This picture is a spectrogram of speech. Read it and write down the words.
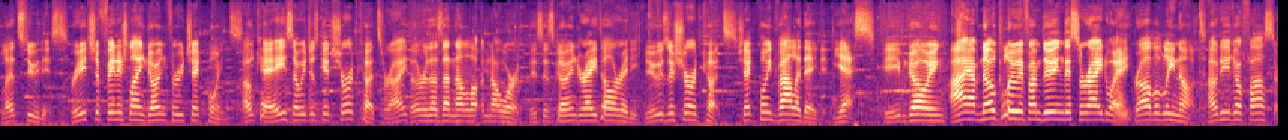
Let's do this. Reach the finish line going through checkpoints. Okay. Okay, so we just get shortcuts, right? Or does that not, not work? This is going great already. Use the shortcuts. Checkpoint validated. Yes. Keep going. I have no clue if I'm doing this the right way. Probably not. How do you go faster?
